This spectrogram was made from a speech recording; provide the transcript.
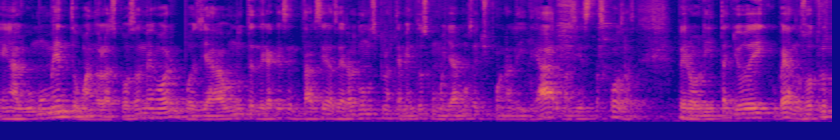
En algún momento, cuando las cosas mejoren, pues ya uno tendría que sentarse y hacer algunos planteamientos como ya hemos hecho con la ley de armas y estas cosas. Pero ahorita yo dedico, vea, nosotros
